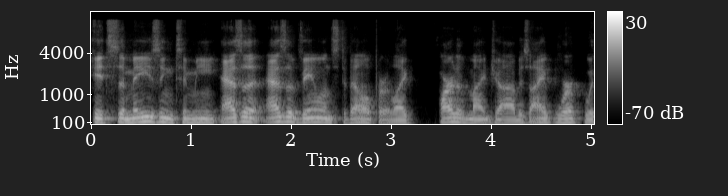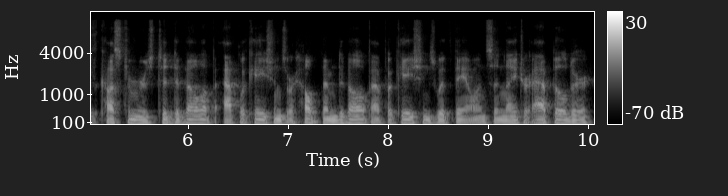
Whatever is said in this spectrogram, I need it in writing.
it's amazing to me as a as a Valence developer, like part of my job is I work with customers to develop applications or help them develop applications with Valence and Nitro App Builder.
